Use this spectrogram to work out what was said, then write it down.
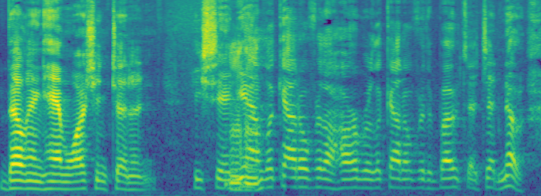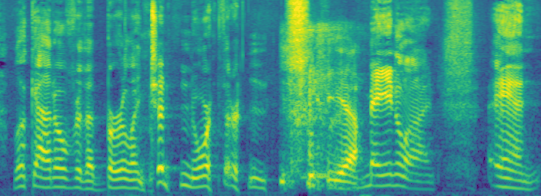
Bellingham, Washington, and he said, "Yeah, look out over the harbor, look out over the boats." I said, "No, look out over the Burlington Northern Yeah. main line," and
